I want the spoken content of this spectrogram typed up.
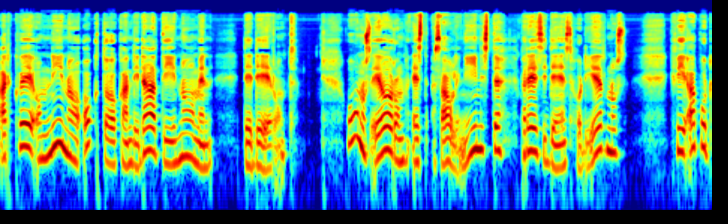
Adque omnino octo candidati nomen dederunt. Unus eorum est Sauli Niinistö, presidens hodiernus, qui apud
